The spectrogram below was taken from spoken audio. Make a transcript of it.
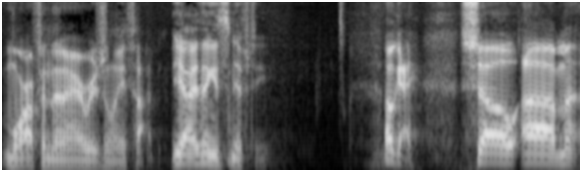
more often than I originally thought. Yeah, I think it's nifty. Okay, so um,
